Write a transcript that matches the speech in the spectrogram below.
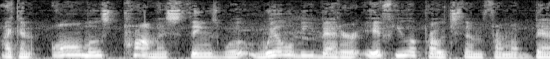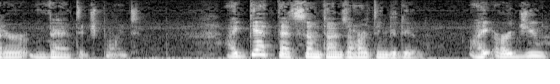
I can almost promise things will, will be better if you approach them from a better vantage point. I get that's sometimes a hard thing to do. I urge you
